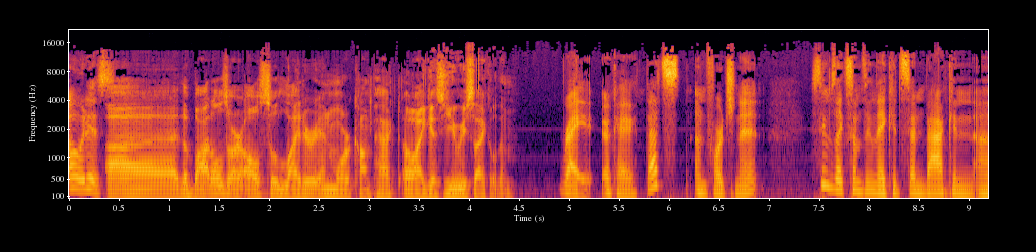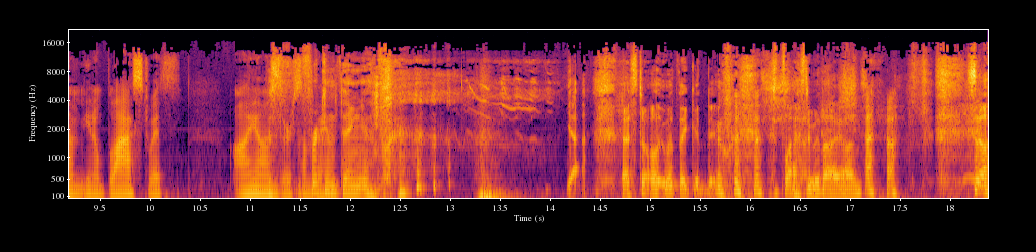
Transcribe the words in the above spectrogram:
Oh, it is Uh, the bottles are also lighter and more compact. Oh, I guess you recycle them. right. Okay, that's unfortunate. Seems like something they could send back and um, you know blast with ions or something. Freaking thing. yeah, that's totally what they could do. Just blast it with ions. so, uh,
